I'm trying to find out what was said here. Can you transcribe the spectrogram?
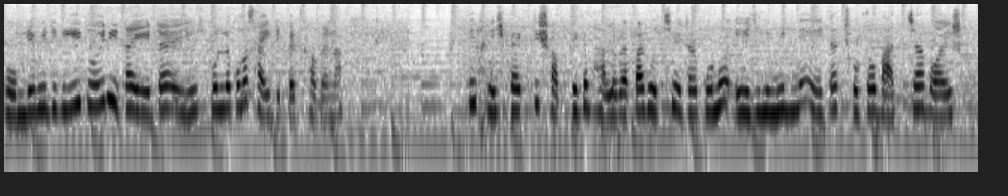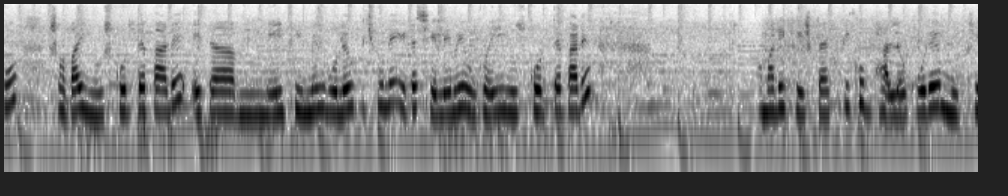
হোম রেমেডি দিয়েই তৈরি, তাই এটা ইউজ করলে কোনো সাইড ইফেক্ট হবে না। এই ফেস সব থেকে ভালো ব্যাপার হচ্ছে এটার কোনো এজ লিমিট নেই। এটা ছোট, বাচ্চা, বয়স্ক সবাই ইউজ করতে পারে। এটা মেল ফিমেল বলেও কিছু নেই। এটা ছেলে মেয়ে উভয়ই ইউজ করতে পারে। আমার এই ফেস প্যাকটি খুব ভালো করে মুখে,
